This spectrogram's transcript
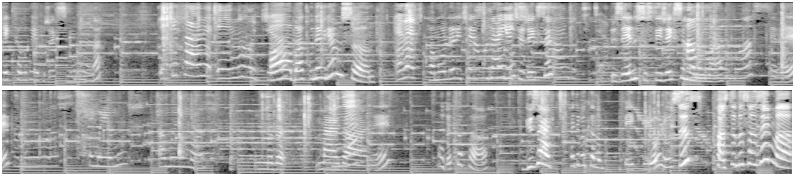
Kek kalıbı yapacaksın bununla. İki tane iğne ucu. Aa bak bu ne biliyor musun? Evet. Hamurları içerisinden Bunları geçireceksin. içinden geçeceğim. Üzerini süsleyeceksin bununla. Hamurumuz. Evet. Hamurumuz. Hamurumuz. Hamurumuz. Bununla da merdane. O da kapağı. Güzel. Hadi bakalım. Bekliyoruz. Siz pastanız hazır mı?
